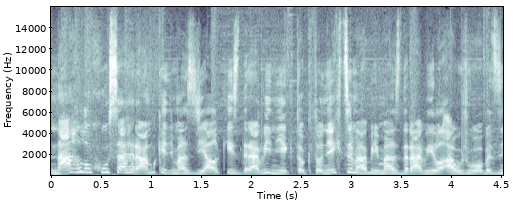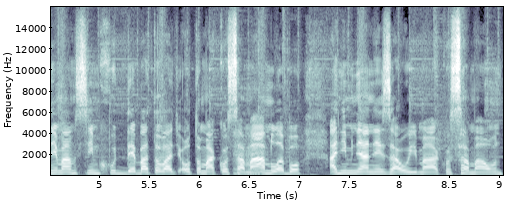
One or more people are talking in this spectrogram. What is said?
na hluchu sa hrám, keď ma z diaľky zdraví niekto, kto nechcem, aby ma zdravil a už vôbec nemám s ním chuť debatovať o tom, ako sa mm. mám, lebo ani mňa nezaujíma, ako sa má on.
